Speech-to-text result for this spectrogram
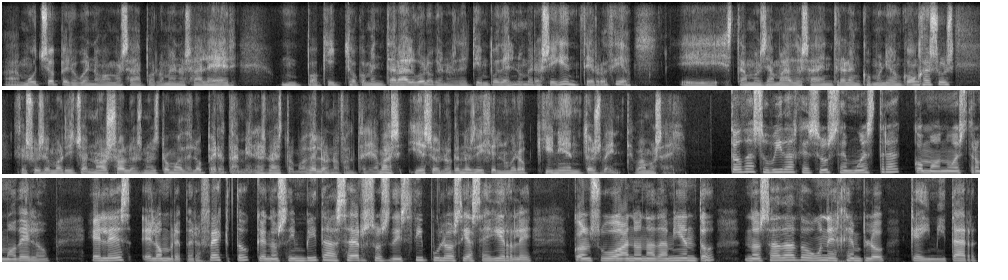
a mucho, pero bueno, vamos a por lo menos a leer un poquito, comentar algo, lo que nos dé tiempo del número siguiente, Rocío. Y estamos llamados a entrar en comunión con Jesús. Jesús hemos dicho no solo es nuestro modelo, pero también es nuestro modelo, no faltaría más. Y eso es lo que nos dice el número 520. Vamos a él. Toda su vida Jesús se muestra como nuestro modelo. Él es el hombre perfecto que nos invita a ser sus discípulos y a seguirle. Con su anonadamiento nos ha dado un ejemplo que imitar.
